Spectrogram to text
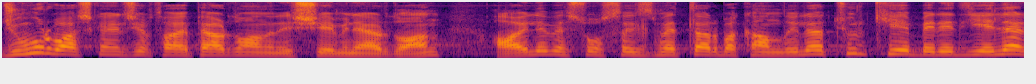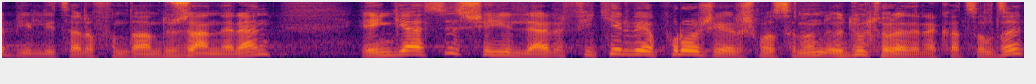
Cumhurbaşkanı Recep Tayyip Erdoğan'ın eşi Emine Erdoğan, Aile ve Sosyal Hizmetler Bakanlığı'yla Türkiye Belediyeler Birliği tarafından düzenlenen Engelsiz Şehirler Fikir ve Proje Yarışması'nın ödül törenine katıldı.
